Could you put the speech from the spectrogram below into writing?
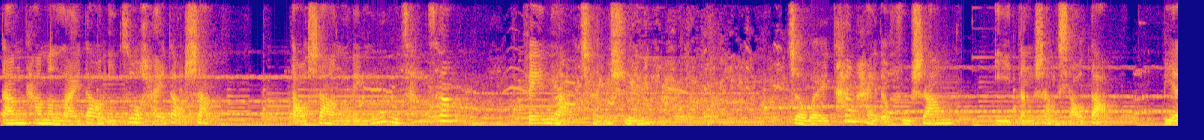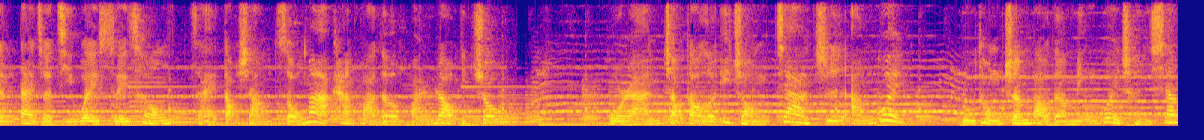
当他们来到一座海岛上，岛上林木苍苍，飞鸟成群。这位探海的富商已登上小岛，便带着几位随从在岛上走马看花地环绕一周。果然找到了一种价值昂贵、如同珍宝的名贵沉香。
